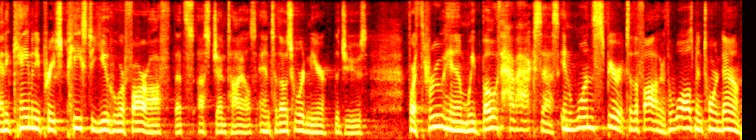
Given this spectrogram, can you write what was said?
And he came and he preached peace to you who are far off, that's us Gentiles, and to those who are near, the Jews. For through him we both have access in one spirit to the Father. The wall's been torn down.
